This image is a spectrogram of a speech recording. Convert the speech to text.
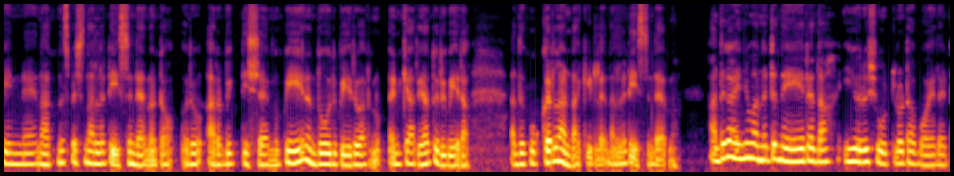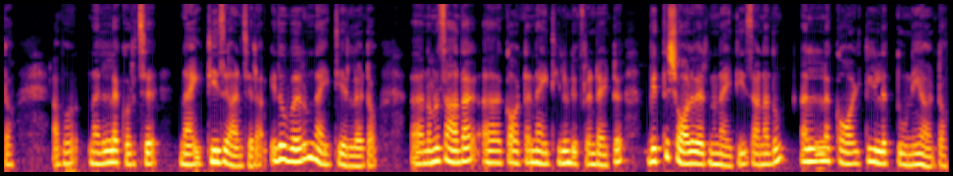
പിന്നെ നാത്തൂന്റെ സ്പെഷ്യൽ നല്ല ടേസ്റ്റ് ഉണ്ടായിരുന്നു കേട്ടോ. ഒരു അറബിക് ഡിഷായിരുന്നു പേരെന്തോ ഒരു പേര് പറഞ്ഞു. എനിക്കറിയാത്തൊരു പേരാണ് അത് കുക്കറിലാണ് ഉണ്ടാക്കിയിട്ടില്ല നല്ല ടേസ്റ്റ് ഉണ്ടായിരുന്നു. അത് കഴിഞ്ഞ് വന്നിട്ട് നേരെ ഈ ഒരു ഷൂട്ടിലോട്ടാണ് പോയത് കേട്ടോ. അപ്പോൾ നല്ല കുറച്ച് നൈറ്റീസ് കാണിച്ചു തരാം. ഇത് വെറും നൈറ്റി അല്ല കേട്ടോ. നമ്മൾ സാധാ കോട്ടൺ നൈറ്റിയിലും ഡിഫറെന്റ് ആയിട്ട് വിത്ത് ഷോൾ വരുന്ന നൈറ്റീസാണ് അതും നല്ല ക്വാളിറ്റിയുള്ള തുണിയാണ് കേട്ടോ.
